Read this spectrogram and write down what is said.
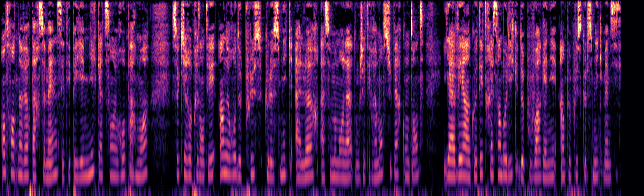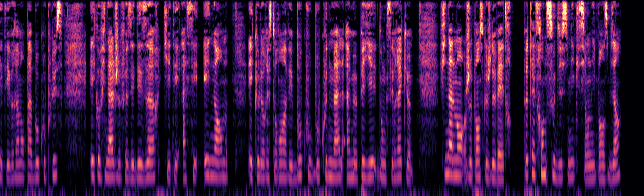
en 39 heures par semaine, c'était payé 1400 euros par mois, ce qui représentait 1 euro de plus que le SMIC à l'heure à ce moment-là, donc j'étais vraiment super contente. Il y avait un côté très symbolique de pouvoir gagner un peu plus que le SMIC, même si c'était vraiment pas beaucoup plus, et qu'au final je faisais des heures qui étaient assez énormes, et que le restaurant avait beaucoup beaucoup de mal à me payer, donc c'est vrai que finalement je pense que je devais être peut-être en dessous du SMIC si on y pense bien,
